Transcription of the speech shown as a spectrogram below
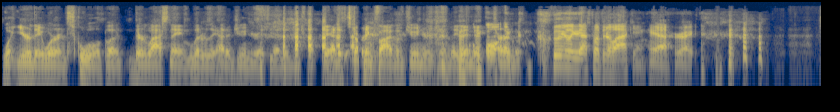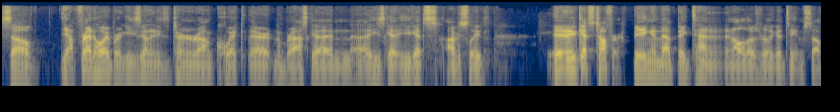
what year they were in school, but their last name literally had a junior at the end of each one. They had a starting five of juniors and they didn't make the well, tournament. Clearly that's what they're lacking. Yeah, right. so yeah, Fred Hoiberg, he's going to need to turn it around quick there at Nebraska, and uh, he's get he gets obviously it, it, gets tougher being in that Big Ten and all those really good teams. So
